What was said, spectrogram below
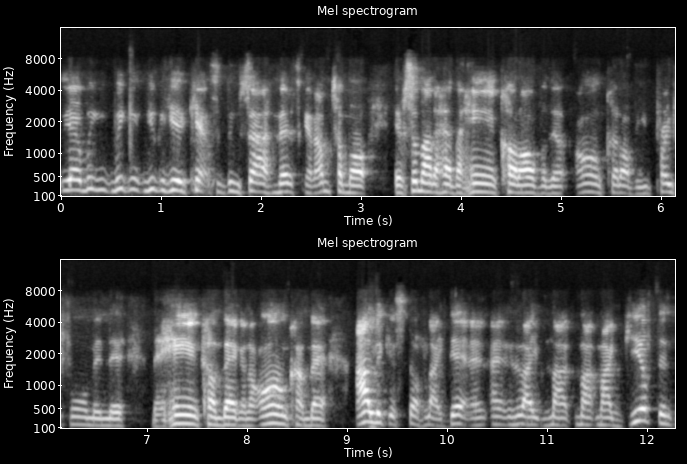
yeah, we we can you can hear cancer through science medicine. I'm talking about if somebody have a hand cut off or their arm cut off, and you pray for them and the, the hand come back and the arm come back. I look at stuff like that, and, and like my my my gifting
